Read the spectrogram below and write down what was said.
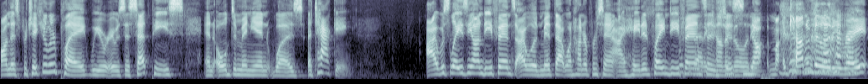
on this particular play, we were it was a set piece, and Old Dominion was attacking. I was lazy on defense. I will admit that 100%. I hated playing defense. It's just not my accountability, right?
